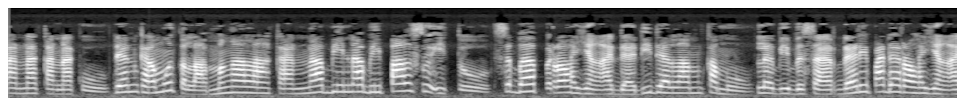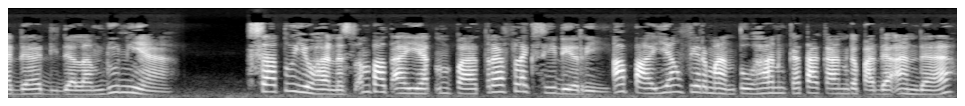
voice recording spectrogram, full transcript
anak-anakku, dan kamu telah mengalahkan nabi-nabi palsu itu, sebab roh yang ada di dalam kamu lebih besar daripada roh yang ada di dalam dunia. 1 Yohanes 4 ayat 4 Refleksi diri Apa yang firman Tuhan katakan kepada Anda?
